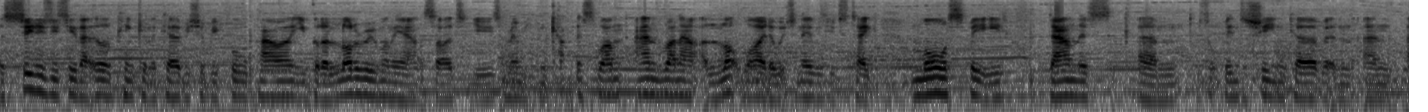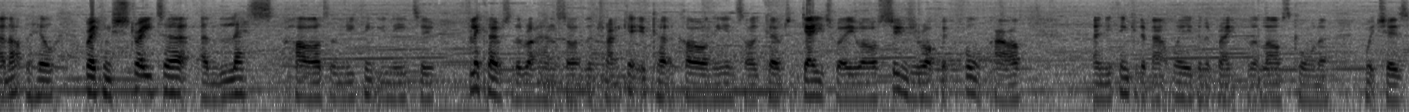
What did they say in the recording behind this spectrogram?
As soon as you see that little kink in the curve, you should be full power. You've got a lot of room on the outside to use. Remember, you can cut this one and run out a lot wider, which enables you to take more speed down this um, sort of into Sheene curve and, and, and up the hill, braking straighter and less hard than you think you need to. Flick over to the right hand side of the track, get your car on the inside curve to gauge where you are. As soon as you're off it, full power, and you're thinking about where you're going to brake for the last corner, which is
